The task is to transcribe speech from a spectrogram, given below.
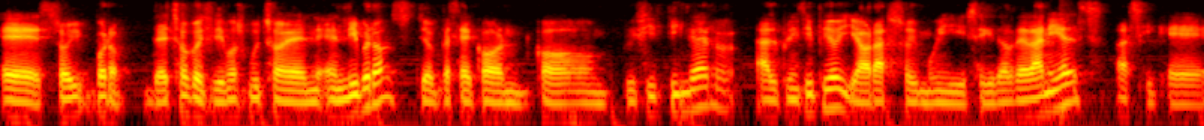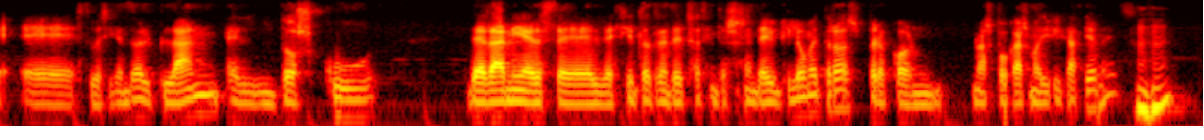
eh, soy, bueno, de hecho coincidimos mucho en, libros. Yo empecé con, con Finger al principio y ahora soy muy seguidor de Daniels, así que eh, estuve siguiendo el plan, el 2Q de Daniels de, de 138 a 161 kilómetros, pero con unas pocas modificaciones. O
